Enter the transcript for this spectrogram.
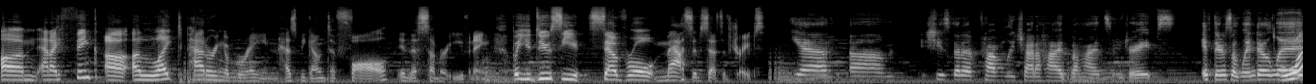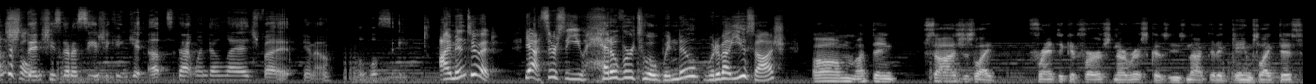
Um, and I think uh, a light pattering of rain has begun to fall in the summer evening. But you do see several massive sets of drapes. Yeah, um, she's gonna probably try to hide behind some drapes. If there's a window ledge, Wonderful. then she's gonna see if she can get up to that window ledge, but you know, we'll, we'll see. I'm into it. Yeah, Cersei, you head over to a window. What about you, Saj? Um, I think Saj is like frantic at first, nervous because he's not good at games like this,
